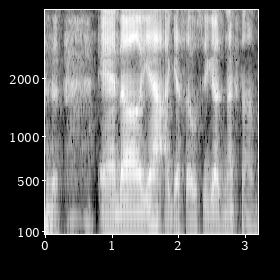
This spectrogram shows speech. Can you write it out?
And uh, yeah I guess I will see you guys next time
